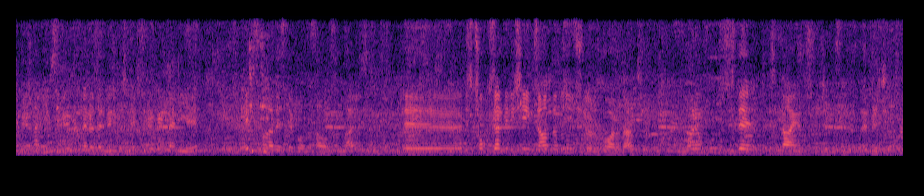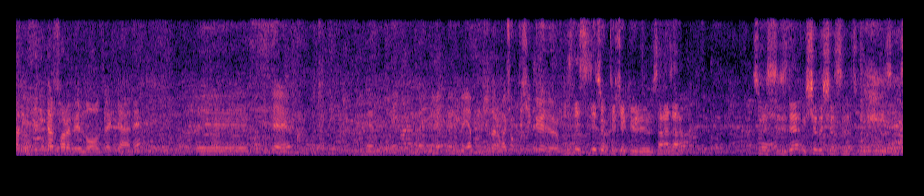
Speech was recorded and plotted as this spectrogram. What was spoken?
birbirinden, hepsi birbirinden özel benim için. Hepsi birbirinden iyi. Hepsi bana destek oldu sağ olsunlar. Ee, biz çok güzel bir işe imza attığımızı düşünüyoruz bu arada. Umarım siz de bizimle aynı düşüncelisinizdir. Hani izledikten sonra belli olacak yani. Ee, size, yönetmenime, yapımcılarıma çok teşekkür ediyorum. Biz de size çok teşekkür ediyorum. Sana canım. Söz sizde. Işıl ışılsınız. Bunu buradasınız.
